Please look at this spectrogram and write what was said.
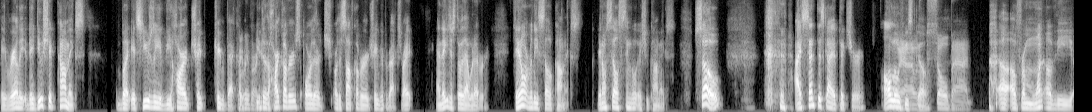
They rarely they do ship comics, but it's usually the hard trade paperback cover, paper, either yeah. the hardcovers or the or the soft cover trade paperbacks, right? And they just throw that whatever. They don't really sell comics. They don't sell single issue comics. So I sent this guy a picture all oh, those yeah, weeks ago. So bad. Uh, from one of the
